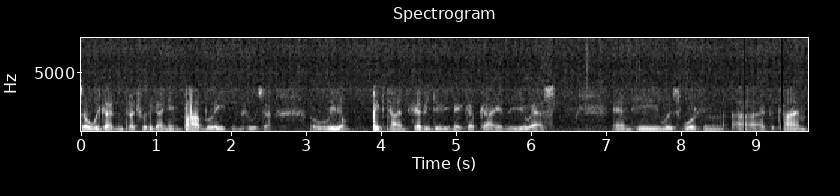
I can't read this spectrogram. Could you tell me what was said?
So we got in touch with a guy named Bob Layton, who's a, a real big time heavy duty makeup guy in the U.S. And he was working uh, at the time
